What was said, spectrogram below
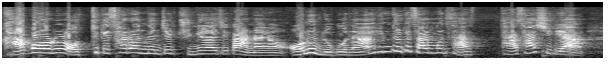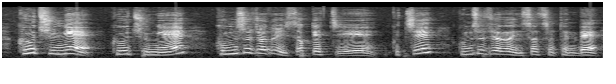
과거를 어떻게 살았는지 중요하지가 않아요. 어느 누구나 힘들게 산건다 다 사실이야. 그 중에 그 중에 금수저도 있었겠지. 그치? 금수저도 있었을 텐데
